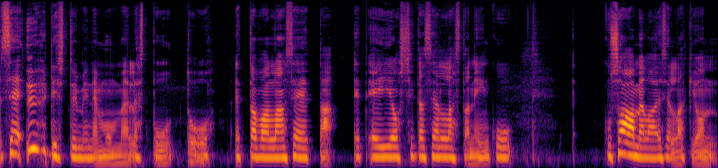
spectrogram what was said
se yhdistyminen mun mielestä puuttuu. Että tavallaan se, että et ei ole sitä sellaista niin kuin, kun saamelaisellakin on,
